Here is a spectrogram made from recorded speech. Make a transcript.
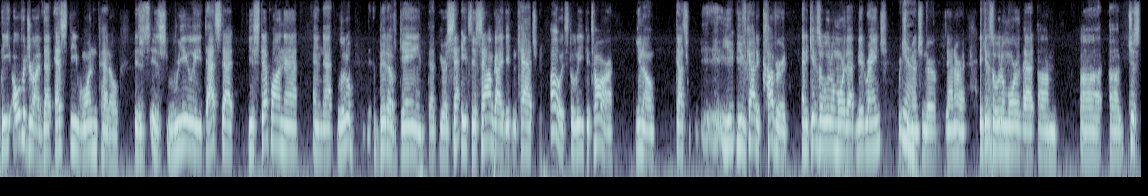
the overdrive, that SD1 pedal, is is really that's that you step on that and that little bit of gain that your if the sound guy didn't catch, oh, it's the lead guitar, you know, that's you, you've got it covered and it gives a little more of that mid range, which yeah. you mentioned earlier, Dana. Right? It gives a little more of that, um, uh, uh, just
